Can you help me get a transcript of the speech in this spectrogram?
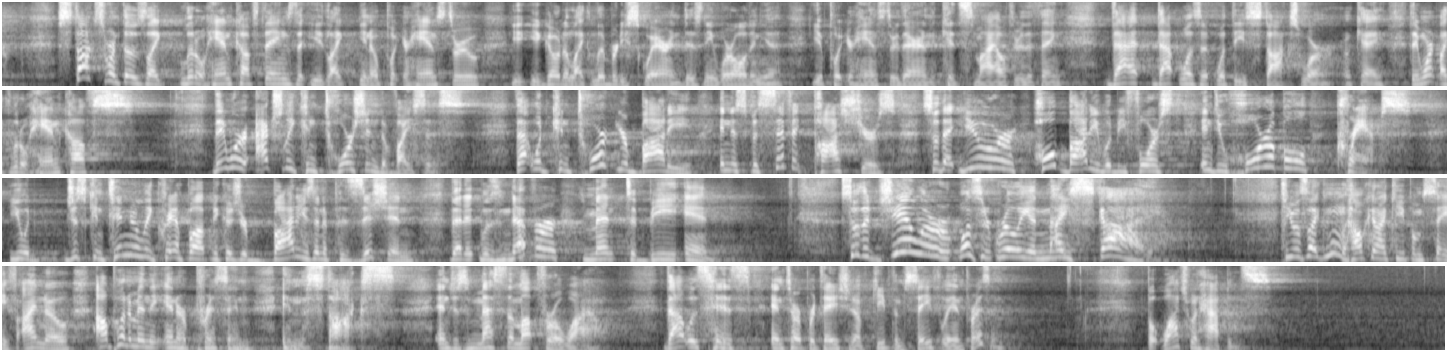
Stocks weren't those like little handcuff things that you like, you know, put your hands through. You, you, go to like Liberty Square in Disney World and you, you put your hands through there and the kids smile through the thing. That, that wasn't what these stocks were, okay? They weren't like little handcuffs. They were actually contortion devices that would contort your body into specific postures so that your whole body would be forced into horrible cramps you would just continually cramp up because your body's in a position that it was never meant to be in. So the jailer wasn't really a nice guy. He was like, hmm, how can I keep him safe? I know, I'll put him in the inner prison in the stocks and just mess them up for a while. That was his interpretation of keep them safely in prison. But watch what happens.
